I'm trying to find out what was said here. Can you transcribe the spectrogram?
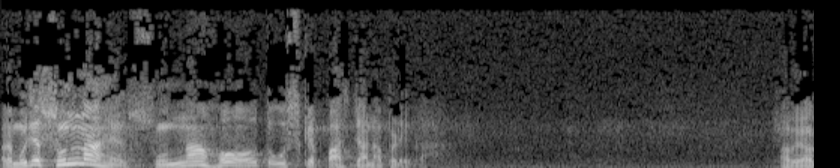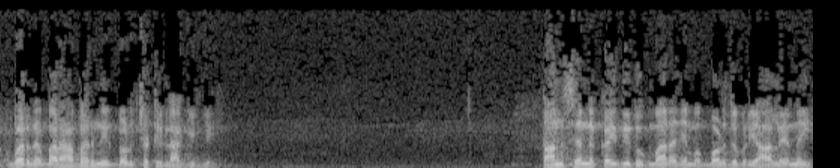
अरे मुझे सुनना है सुनना हो तो उसके पास जाना પડેગા હવે અકબરને બરાબરની ગળચટી લાગી ગઈ તાનસેને કહી દીધું કે મહારાજ એમાં બળજબરી હાલે નહીં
